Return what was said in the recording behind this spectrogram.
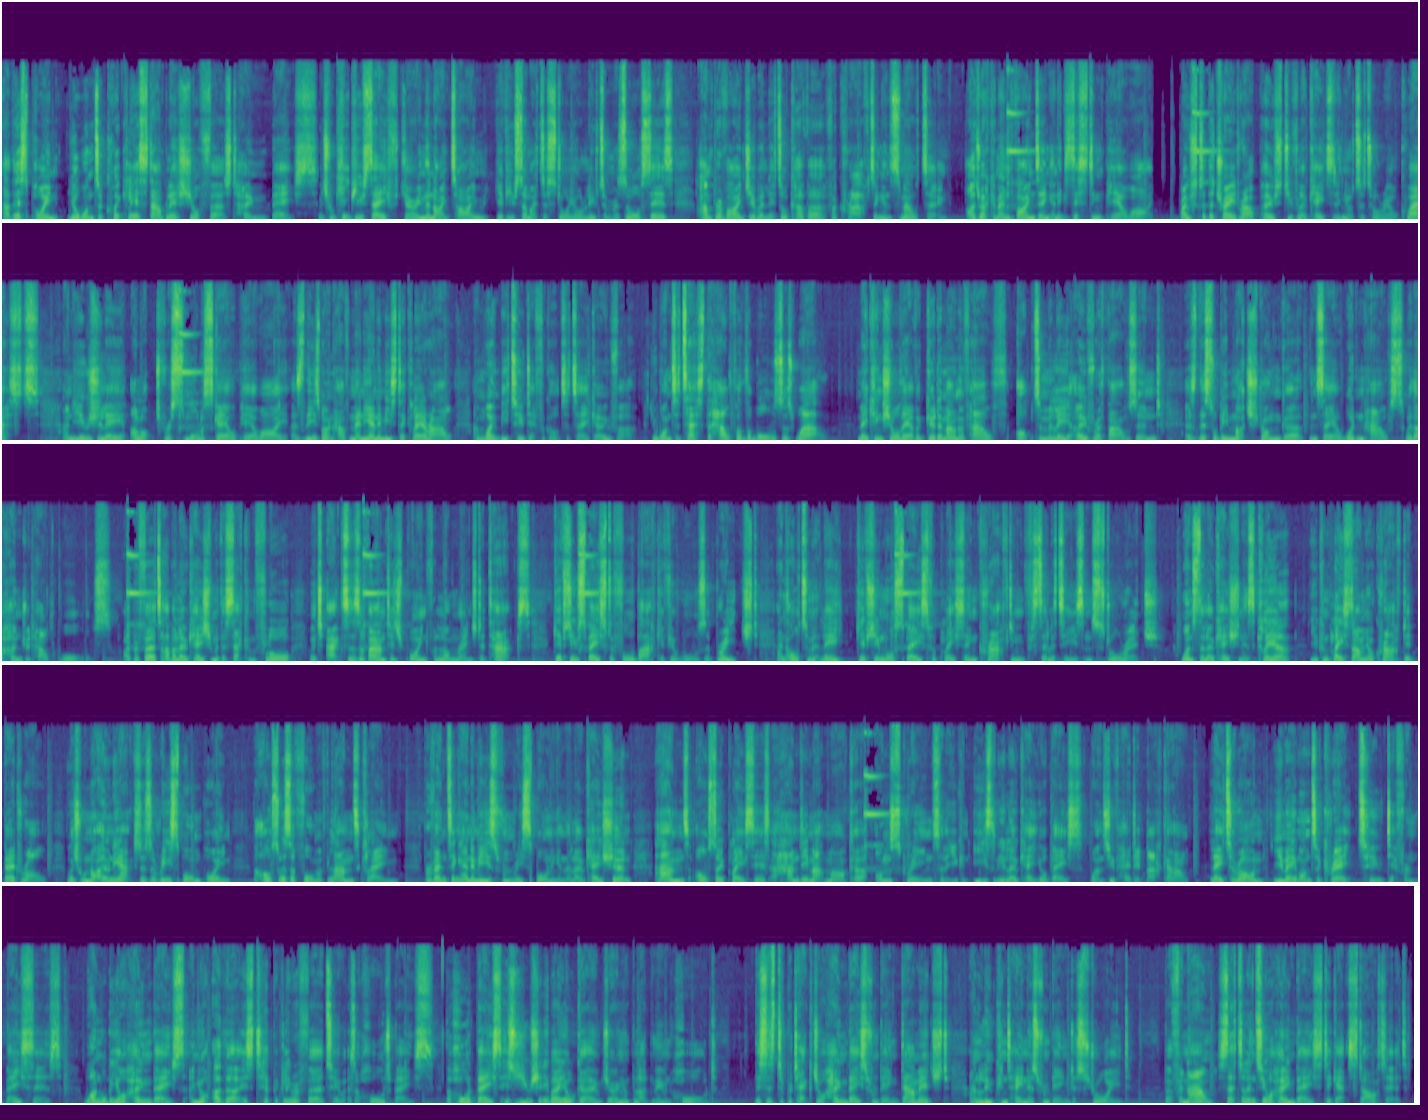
At this point, you'll want to quickly establish your first home base, which will keep you safe during the night time, give you somewhere to store your loot and resources, and provide you a little cover for crafting and smelting. I'd recommend finding an existing POI, close to the trader outpost you've located in your tutorial quests, and usually I'll opt for a smaller scale POI as these won't have many enemies to clear out and won't be too difficult to take over. You'll want to test the health of the walls as well, making sure they have a good amount of health, optimally over a thousand, as this will be much stronger than say a wooden house with 100 health walls. I prefer to have a location with a second floor, which acts as a vantage point for long ranged attacks, gives you space to fall back if your walls are breached, and ultimately gives you more space for placing crafting facilities and storage. Once the location is clear, you can place down your crafted bedroll, which will not only act as a respawn point, but also as a form of land claim, preventing enemies from respawning in the location, and also places a handy map marker on screen so that you can easily locate your base once you've headed back out. Later on, you may want to create two different bases. One will be your home base and your other is typically referred to as a horde base. The horde base is usually where you'll go during a blood moon horde. This is to protect your home base from being damaged and loot containers from being destroyed but for now, settle into your home base to get started.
